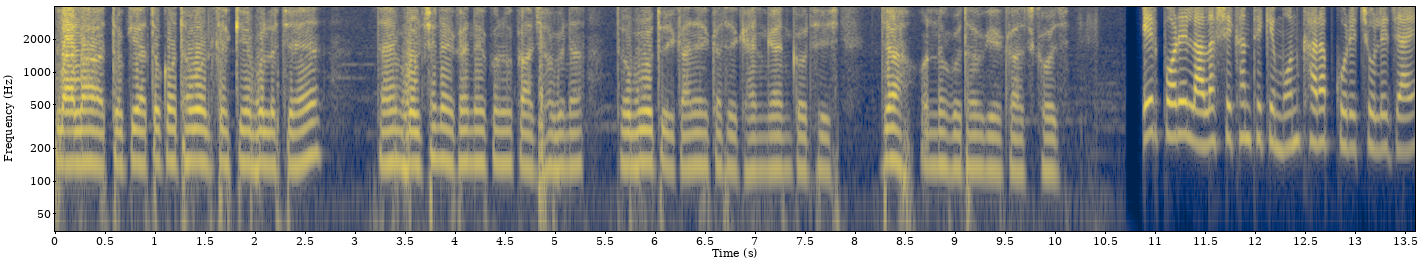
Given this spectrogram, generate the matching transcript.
লালা, তোকে এত কথা বলতে কে বলেছে হ্যাঁ? তাই আমি বলছি না, এখানে কোনো কাজ হবে না। তবুও তুই কানের কাছে ঘ্যান ঘ্যান করছিস। যা, অন্য কোথাও গিয়ে কাজ খোঁজ। এরপরে লালা সেখান থেকে মন খারাপ করে চলে যায়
